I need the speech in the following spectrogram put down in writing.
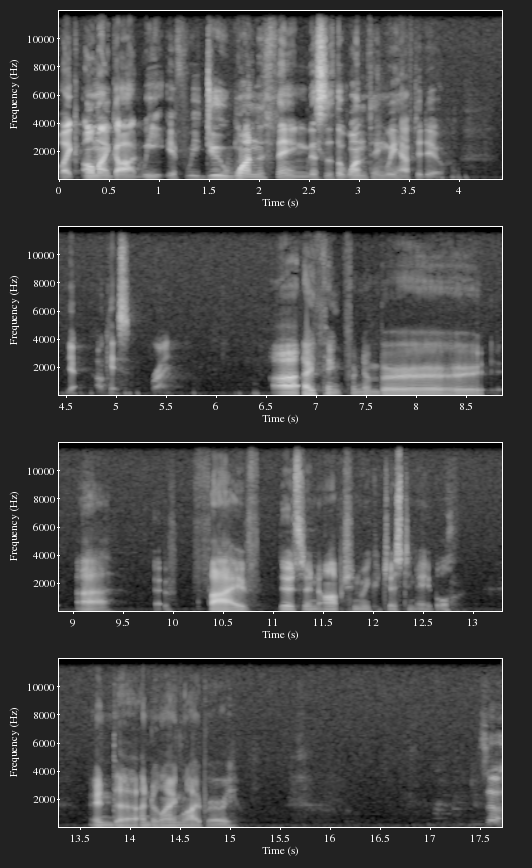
like, oh my God, we if we do one thing, this is the one thing we have to do. Yeah. Okay. So, Brian. Uh, I think for number uh, five, there's an option we could just enable in the underlying library. So,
